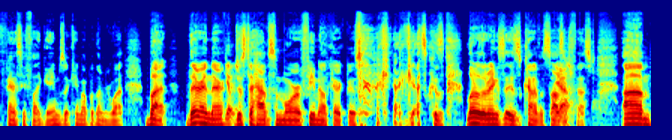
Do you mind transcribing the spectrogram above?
Fantasy Flight Games that came up with them or what, but they're in there Yep. just to have some more female characters, I guess, because Lord of the Rings is kind of a sausage Yeah. fest. Um,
